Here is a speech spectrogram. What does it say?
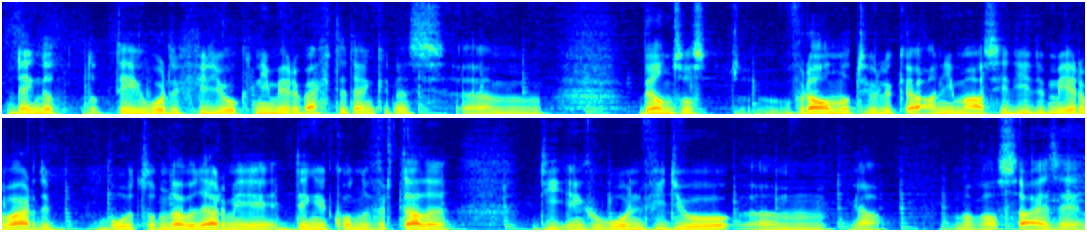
denk dat, dat tegenwoordig video ook niet meer weg te denken is. Ehm, bij ons was het vooral natuurlijk ja, animatie die de meerwaarde bood, omdat we daarmee dingen konden vertellen die in gewoon video um, ja, nogal saai zijn.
